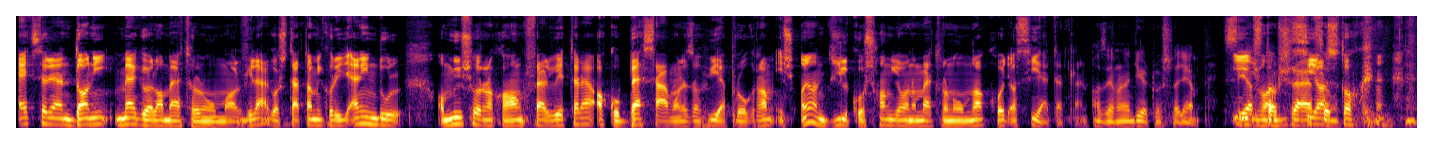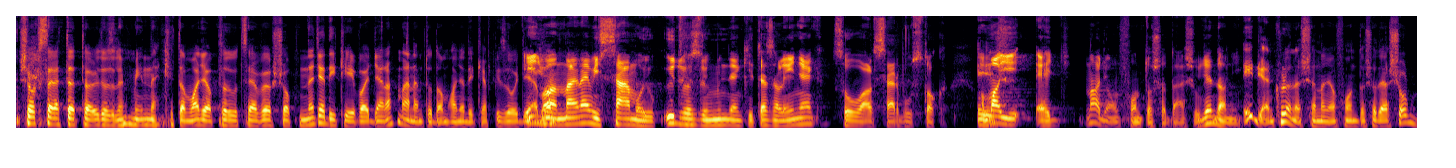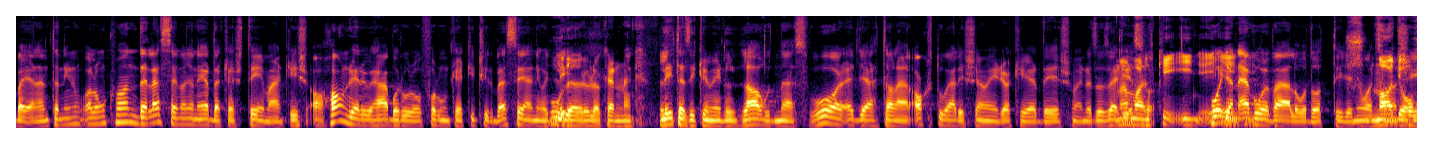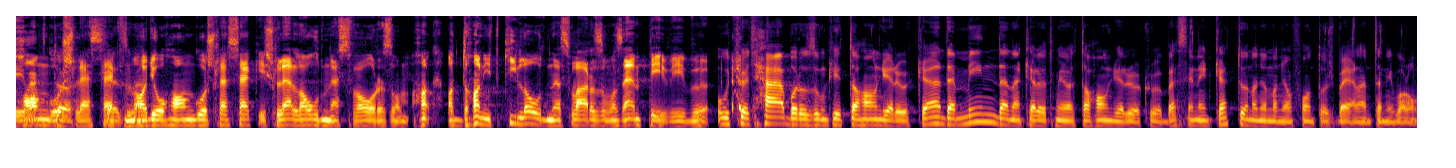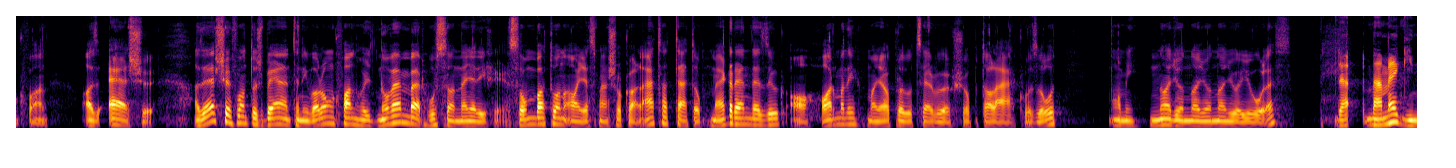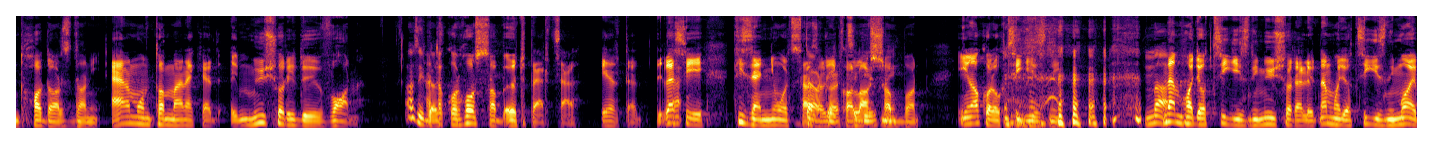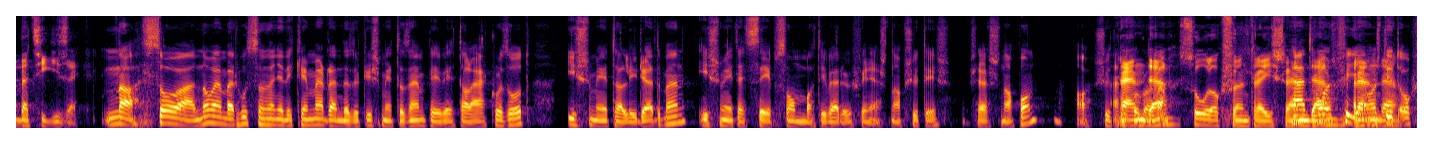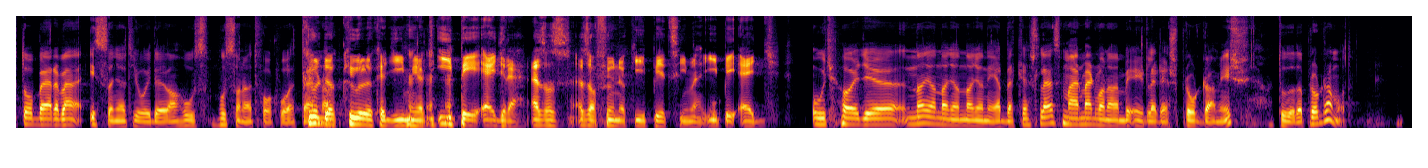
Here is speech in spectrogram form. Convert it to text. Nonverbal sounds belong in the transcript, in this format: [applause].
egyszerűen Dani megöl a metronómmal, világos? Tehát amikor így elindul a műsornak a hangfelvétele, akkor beszámol ez a hülye program, és olyan gyilkos hangja van a metronómnak, hogy az hihetetlen. Azért hogy gyilkos legyen. Sziasztok, van, srácok! Sziasztok! Sok szeretettel üdvözlünk mindenkit a Magyar Producer Workshop negyedik évadjának, már nem tudom, hanyadik epizódjában. Így van, már nem is számoljuk. Üdvözlünk mindenkit, ez a lényeg, szóval szerbusztok. A és... mai egy nagyon fontos adás, ugye Dani? Igen, különösen nagyon fontos adás. Sok bejelenteni valónk van, de lesz egy nagyon érdekes témánk is. A hangerő háborúról fogunk egy kicsit beszélni. Hogy Hú, lé- örülök ennek. Létezik-e még Loudness War egyáltalán? Aktuális a kérdés, mert ez az egész... Na, ki, így, hogyan így, evolválódott így a 80 Nagyon hangos leszek, kezdve. nagyon hangos leszek, és le Loudness Warzom. A Danit ki Loudness Warzom az MPV-ből. Úgyhogy háborúzunk itt a hangerőkkel, de mindenek előtt, mielőtt a hangerőkről beszélnénk, kettő nagyon nagyon fontos bejelenteni valónk van. Az első. Az első fontos bejelenteni valónk van, hogy november 24 szombaton, ahogy ezt már sokan láthattátok, megrendezzük a harmadik Magyar Producer Workshop találkozót, ami nagyon-nagyon-nagyon jó lesz. De már megint hadarsz, Dani. Elmondtam már neked, műsoridő van. Az igaz. Hát akkor hosszabb 5 perccel. Érted? Veszi 18%-kal lassabban. Én akarok cigizni. [laughs] Na. Nem hagyott cigizni műsor előtt, nem hagyott cigizni, majd becigizek. Na, szóval november 24-én megrendezük ismét az MPV találkozót, ismét a Ligetben, ismét egy szép szombati verőfényes napsütéses napon. Ha sütni rendel, szólok föntre is rendel. Hát most figyelj, rendel. most itt októberben iszonyat jó idő van, 20, 25 fok volt. Küldök, küldök egy e-mailt IP1-re, ez, az, ez a főnök IP címe, IP1. Úgyhogy nagyon-nagyon-nagyon érdekes lesz. Már megvan a végleges program is. Tudod a programot?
